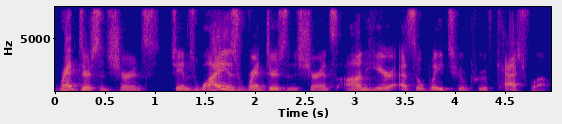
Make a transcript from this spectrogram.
renter's insurance? James, why is renter's insurance on here as a way to improve cash flow?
